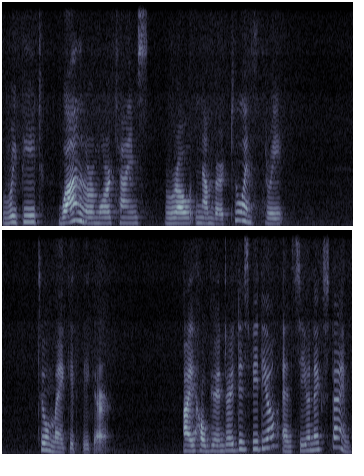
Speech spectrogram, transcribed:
repeat one or more times row number two and three to make it bigger. I hope you enjoyed this video and see you next time.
